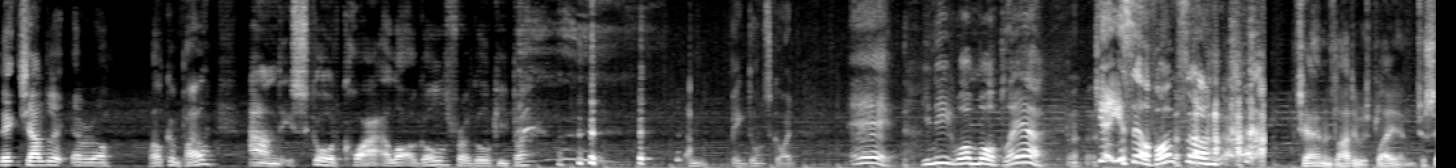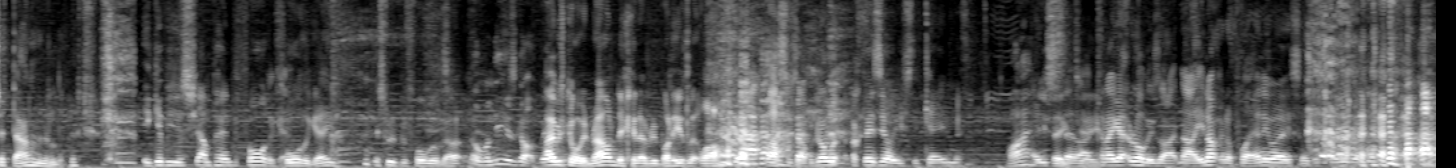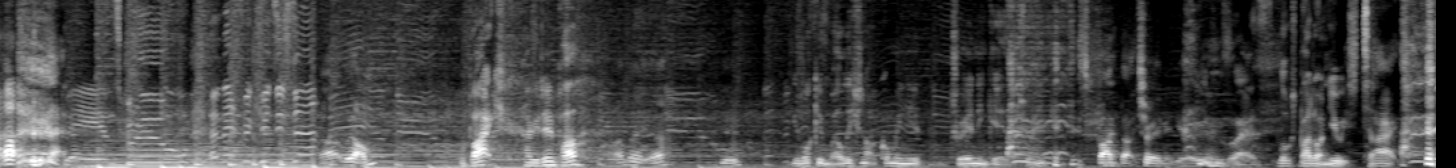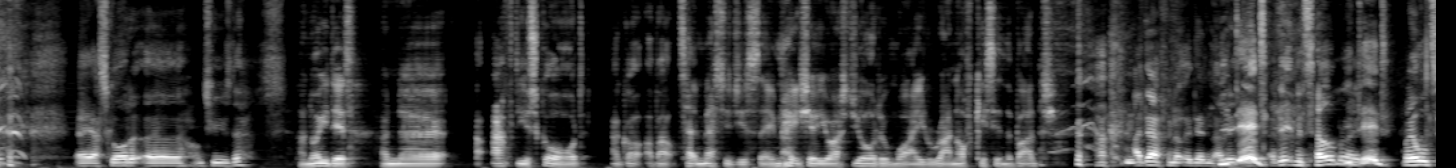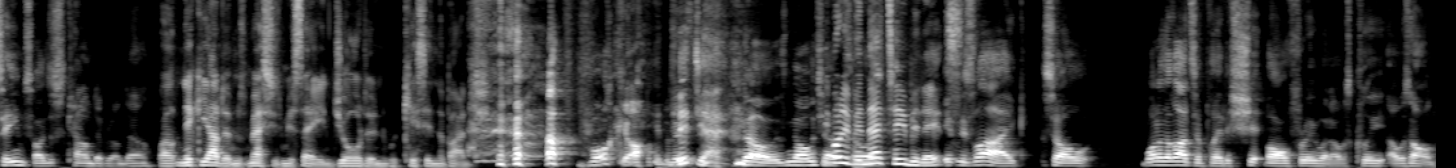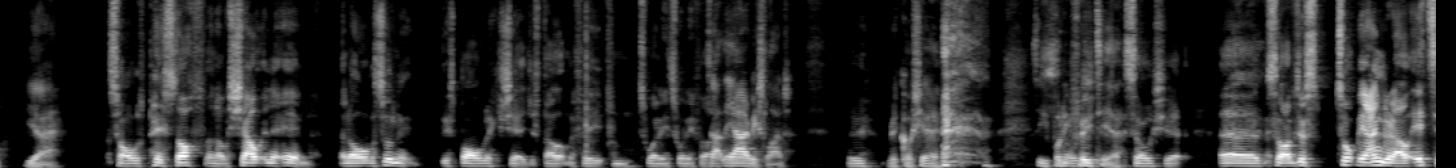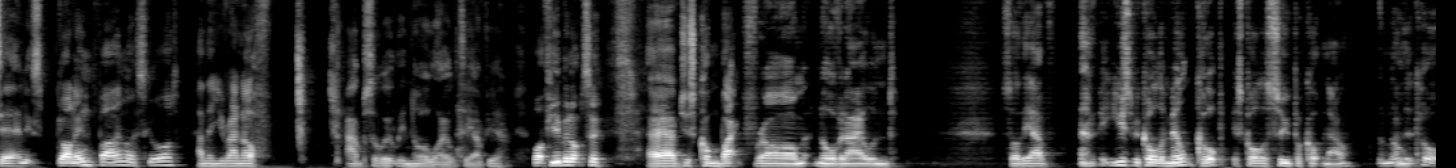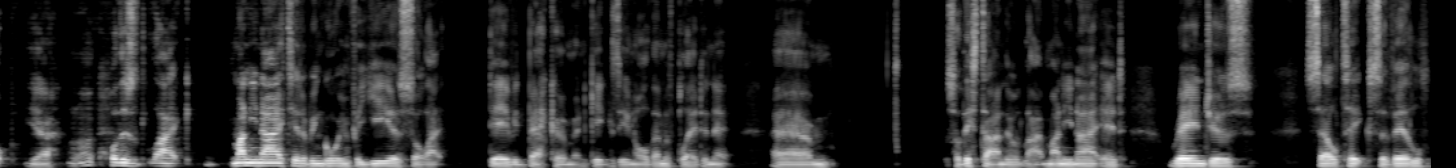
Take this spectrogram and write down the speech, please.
Nick Chadwick, everyone. Welcome, pal. And he scored quite a lot of goals for a goalkeeper. Um, big don't going, Hey, you need one more player. Get yourself on, son. chairman's lad who was playing, just sit down in the middle of the pitch He give you champagne before the game. before the game. This was before we were No wonder he's got oh, big. I was going round nicking everybody's a little off glasses. I was going, Physio used to cane me. I Why? used to Big say, like, can I get a rub? He's like, nah, you're not going to play anyway, so just leave it. We're on. We're back. How you doing, pal? Right, mate, yeah. You? You're looking well. He's not coming in your training gear this week. It's bad, that training game. Well, it looks bad on you. It's tight. hey, I scored it uh, on Tuesday. I know you did. And uh, after you scored, I got about 10 messages saying, make sure you ask Jordan why he ran off kissing the badge. I definitely didn't. I You didn't, did? I didn't even celebrate. You did? My old team, so I just calmed everyone down. Well, Nicky Adams messaged me saying Jordan were kissing the badge. Fuck off. Did ya? No, there's no chance. You've only been there two minutes. It was like so. One of the lads had played a shit ball through when I was clean. I was on, yeah. so I was pissed off and I was shouting at him. And all of a sudden, it, this ball ricocheted just fell at my feet from 20, 25. Is that the Irish lad? Who? Ricochet. so you put So it through shit, to you. So shit. Uh, so I've just took my anger out, hit it, and it's gone in. Finally scored. And then you ran off. Absolutely no loyalty, have you? What have you been up to? Uh, I've just come back from Northern Ireland. So they have, it used to be called a Milk Cup. It's called a Super Cup now. The Milk the- Cup. Yeah. Right. Well, there's like Man United have been going for years, so like David Beckham and Giggsy and all them have played in it. Um, so this time they were like Man United, Rangers, Celtic, Seville,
